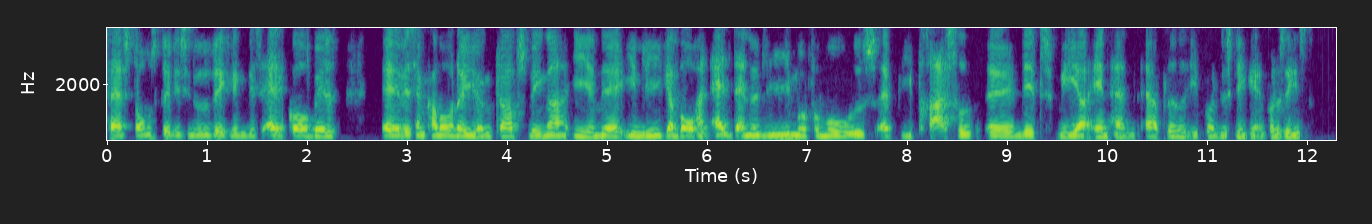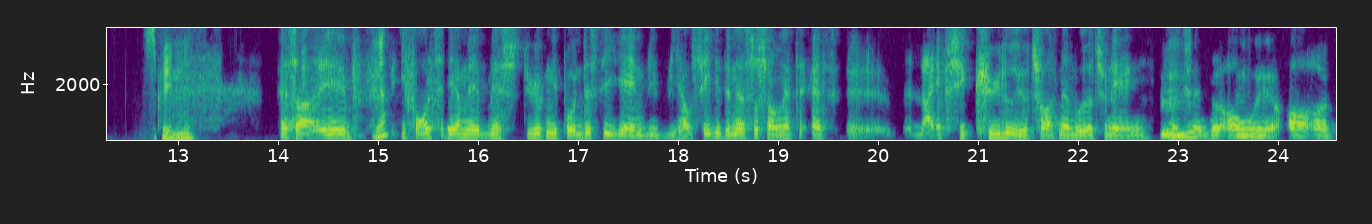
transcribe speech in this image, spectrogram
tage stormskridt i sin udvikling, hvis alt går vel. Øh, hvis han kommer under Jürgen Klopps vinger i en, øh, i en liga, hvor han alt andet lige må formodes at blive presset øh, lidt mere, end han er blevet i Bundesligaen på det seneste. Spændende. Altså, øh, ja. i forhold til det her med, med styrken i Bundesligaen, vi, vi har jo set i den her sæson, at, at øh, Leipzig kylede jo Tottenham ud af turneringen, for mm. eksempel, og, mm. øh, og, og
